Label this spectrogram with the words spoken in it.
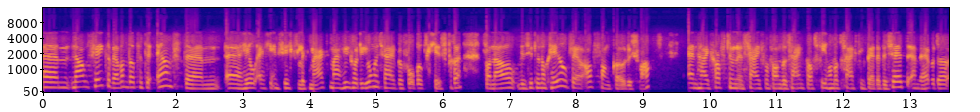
Um, nou, zeker wel, omdat het de ernst um, uh, heel erg inzichtelijk maakt. Maar Hugo de Jonge zei bijvoorbeeld gisteren... van nou, we zitten nog heel ver af van code zwart. En hij gaf toen een cijfer van er zijn pas 450 bedden bezet. En we hebben er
